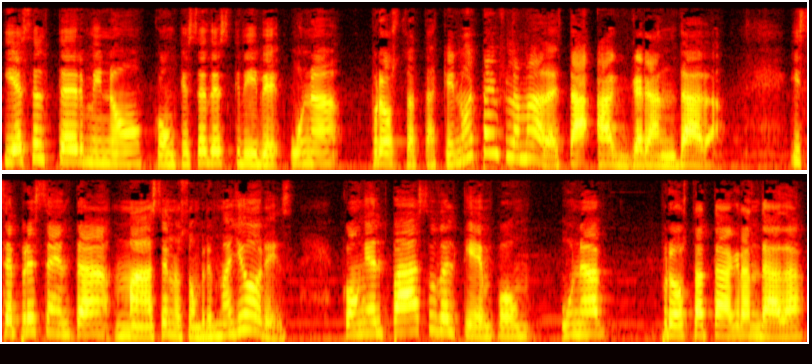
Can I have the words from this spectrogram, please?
Y es el término con que se describe una próstata que no está inflamada, está agrandada. Y se presenta más en los hombres mayores. Con el paso del tiempo, una próstata agrandada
